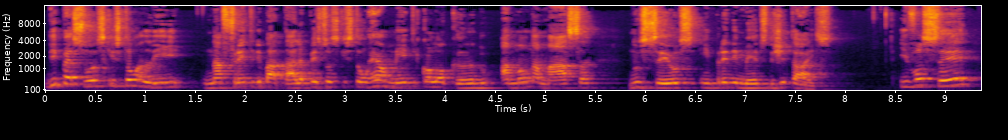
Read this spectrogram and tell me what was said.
de pessoas que estão ali na frente de batalha, pessoas que estão realmente colocando a mão na massa nos seus empreendimentos digitais. E você,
